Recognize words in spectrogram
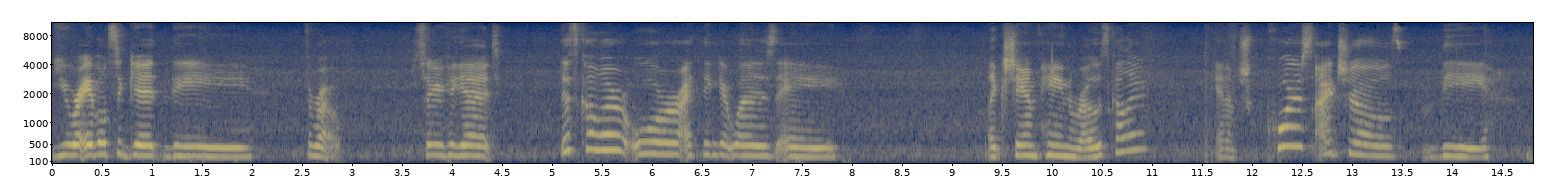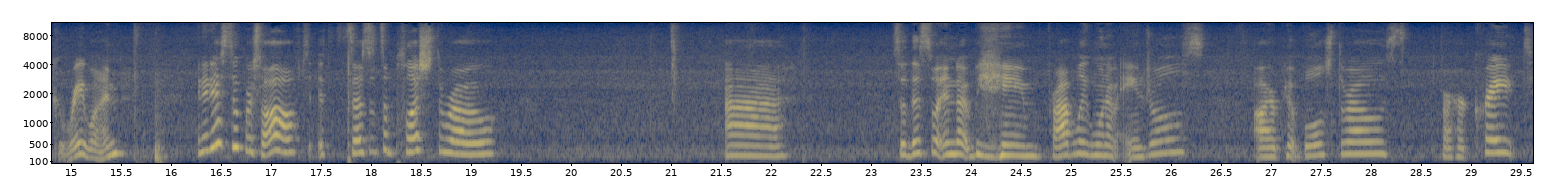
You were able to get the throw. So you could get this color or I think it was a like champagne rose color. And of course I chose the gray one. And it is super soft. It says it's a plush throw uh, so this will end up being probably one of Angel's, our Pitbull's throws for her crate.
